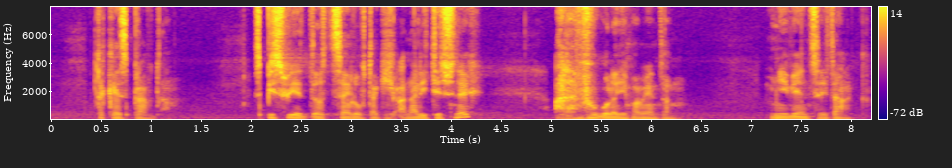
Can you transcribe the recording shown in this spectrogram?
Taka jest prawda. Spisuję do celów takich analitycznych, ale w ogóle nie pamiętam. Mniej więcej tak.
